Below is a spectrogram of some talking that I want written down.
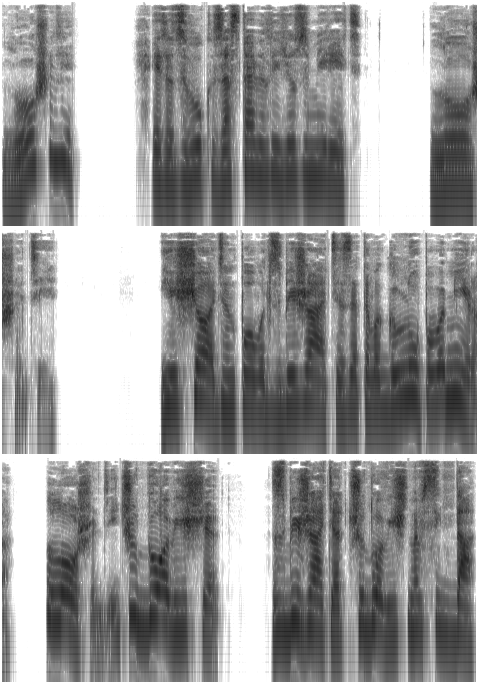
Лошади? Этот звук заставил ее замереть. Лошади. Еще один повод сбежать из этого глупого мира. Лошади, чудовище! Сбежать от чудовищ навсегда.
